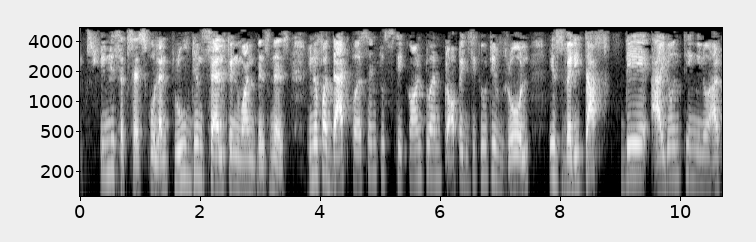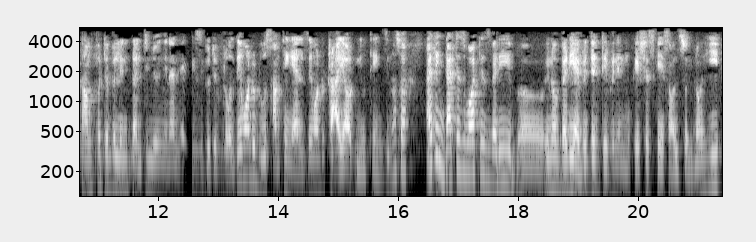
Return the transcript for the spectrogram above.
extremely successful and proved himself in one business, you know for that person to stick on to a top executive role is very tough they i don't think you know are comfortable in continuing in an executive role. They want to do something else. They want to try out new things you know. So i think that is what is very uh, you know very evident even in mukesh's case also you know. He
